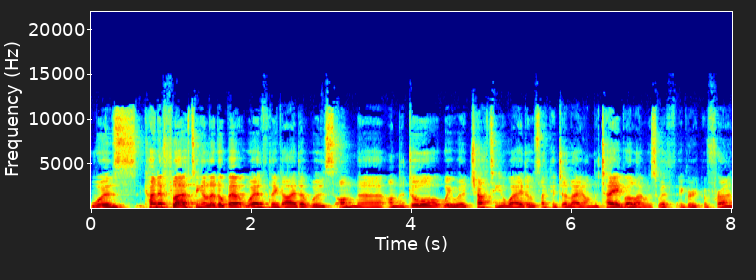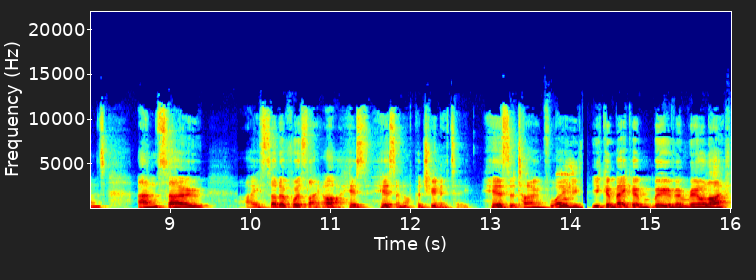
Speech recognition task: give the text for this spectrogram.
was kind of flirting a little bit with the guy that was on the on the door. We were chatting away. There was like a delay on the table. I was with a group of friends, and so I sort of was like, "Oh, here's here's an opportunity. Here's a time for where you, you can make a move in real life."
